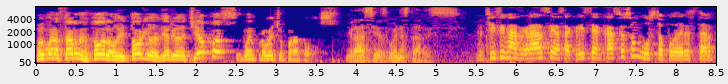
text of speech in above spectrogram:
Muy buenas tardes a todo el auditorio del Diario de Chiapas. Buen provecho para todos. Gracias, buenas tardes. Muchísimas gracias a Cristian Castro. Es un gusto poder estar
